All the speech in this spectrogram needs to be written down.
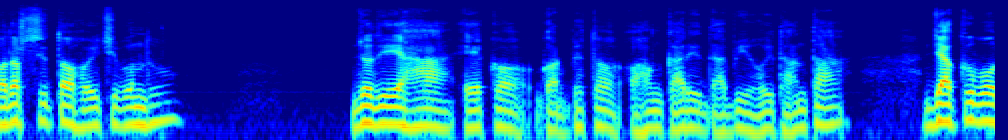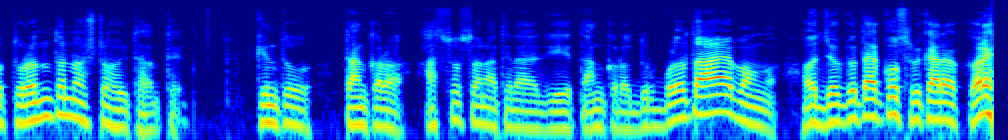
ପ୍ରଦର୍ଶିତ ହୋଇଛି ବନ୍ଧୁ ଯଦି ଏହା ଏକ ଗର୍ଭିତ ଅହଙ୍କାରୀ ଦାବି ହୋଇଥାନ୍ତା ଯାକୁବ ତୁରନ୍ତ ନଷ୍ଟ ହୋଇଥାନ୍ତେ କିନ୍ତୁ ତାଙ୍କର ଆଶ୍ୱାସନା ଥିଲା ଯିଏ ତାଙ୍କର ଦୁର୍ବଳତା ଏବଂ ଅଯୋଗ୍ୟତାକୁ ସ୍ୱୀକାର କରେ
